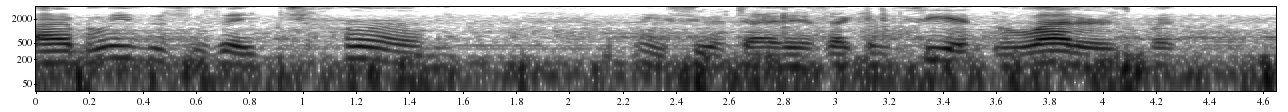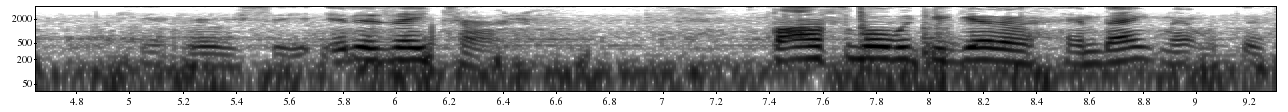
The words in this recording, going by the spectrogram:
I believe this is a Tern. Let me see what that is. I can see it in letters, but can't really see. It is a Tern. It's possible we could get an embankment with this.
